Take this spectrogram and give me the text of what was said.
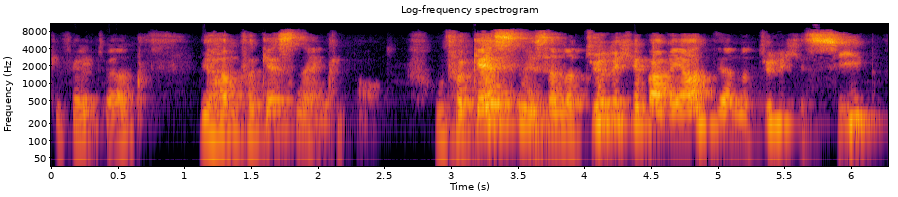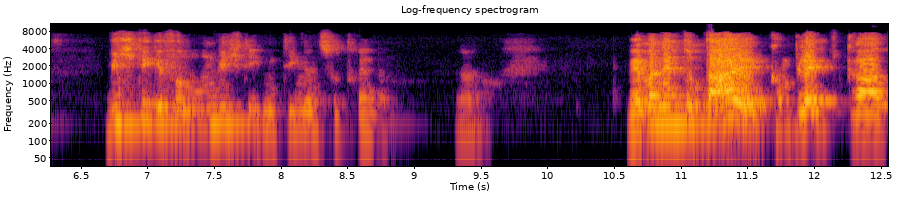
gefällt werden. Wir haben Vergessen eingebaut. Und Vergessen ist eine natürliche Variante, ein natürliches Sieb, wichtige von unwichtigen Dingen zu trennen. Ja. Wenn man nicht total komplett gerade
